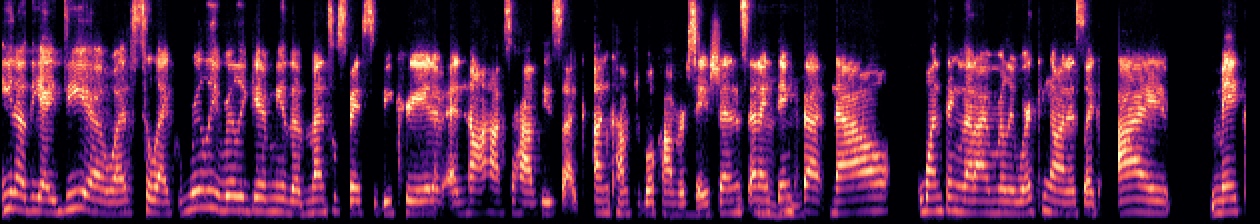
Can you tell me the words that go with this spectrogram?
you know, the idea was to like really, really give me the mental space to be creative and not have to have these like uncomfortable conversations. And mm-hmm. I think mm-hmm. that now, one thing that I'm really working on is like, I make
